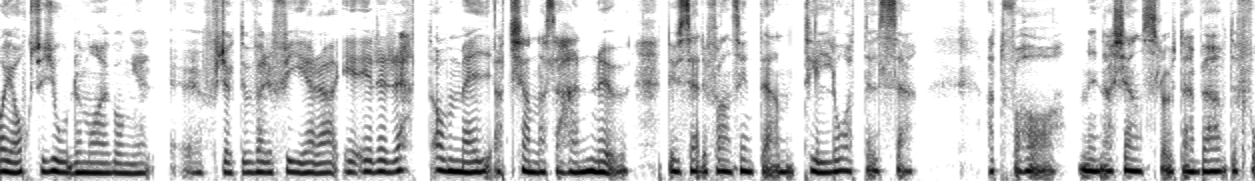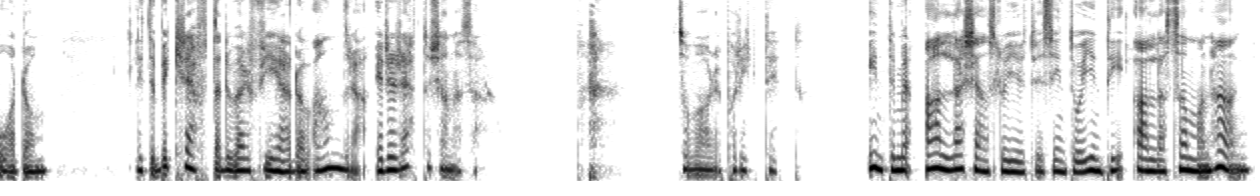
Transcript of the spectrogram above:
vad jag också gjorde många gånger, eh, försökte verifiera, är, är det rätt av mig att känna så här nu? Det vill säga, det fanns inte en tillåtelse att få ha mina känslor, utan jag behövde få dem lite bekräftade verifierade av andra. Är det rätt att känna så här? Så var det på riktigt. Inte med alla känslor givetvis inte och inte i alla sammanhang.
